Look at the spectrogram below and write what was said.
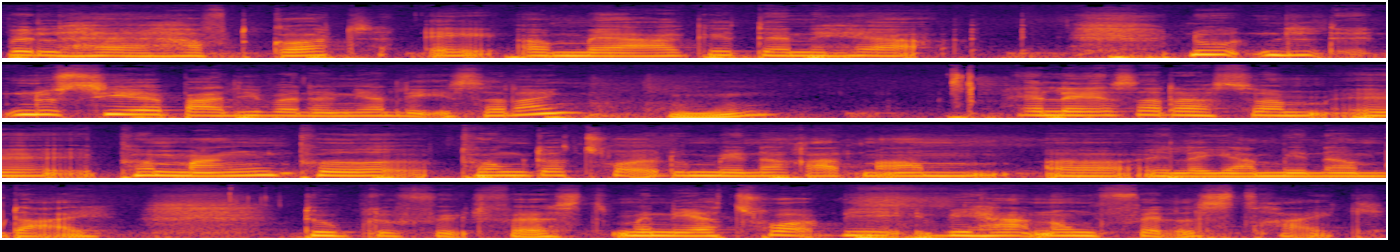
vil have haft godt af at mærke den her... Nu, nu siger jeg bare lige, hvordan jeg læser dig, ikke? Mm-hmm. Jeg læser dig som øh, på mange punkter, tror jeg, du minder ret meget om, øh, eller jeg minder om dig. Du blev født først. Men jeg tror, vi, vi har nogle fællestræk.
